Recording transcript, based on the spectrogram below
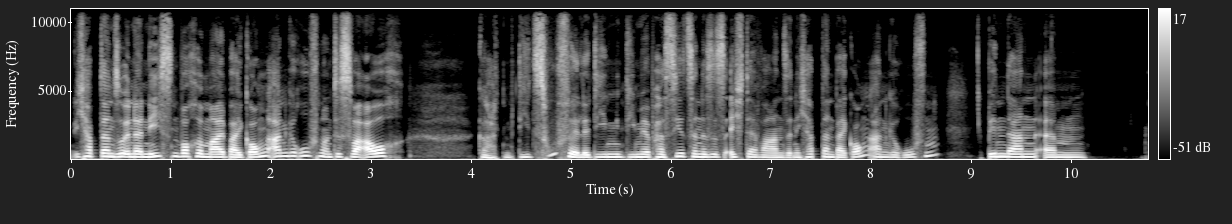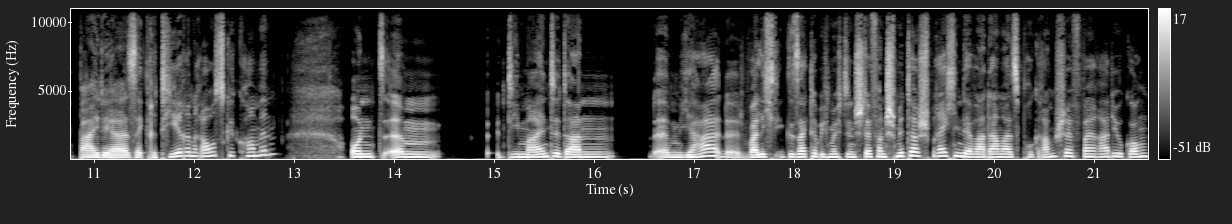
ich habe dann so in der nächsten Woche mal bei Gong angerufen und das war auch, Gott, die Zufälle, die, die mir passiert sind, das ist echt der Wahnsinn. Ich habe dann bei Gong angerufen, bin dann ähm, bei der Sekretärin rausgekommen und ähm, die meinte dann, ähm, ja, weil ich gesagt habe, ich möchte den Stefan Schmitter sprechen, der war damals Programmchef bei Radio Gong.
